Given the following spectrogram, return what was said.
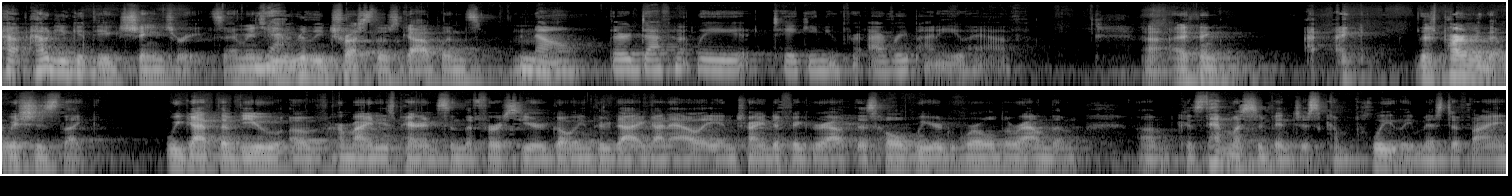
how, how do you get the exchange rates? I mean, do you really trust those goblins? No, they're definitely taking you for every penny you have. Uh, I think I, I, there's part of me that wishes like we got the view of Hermione's parents in the first year going through Diagon Alley and trying to figure out this whole weird world around them. Because that must have been just completely mystifying,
